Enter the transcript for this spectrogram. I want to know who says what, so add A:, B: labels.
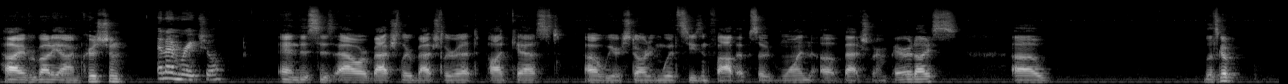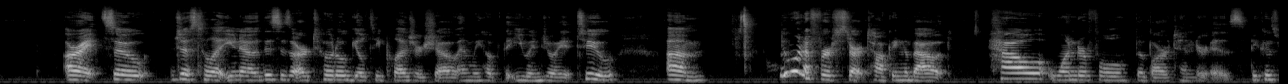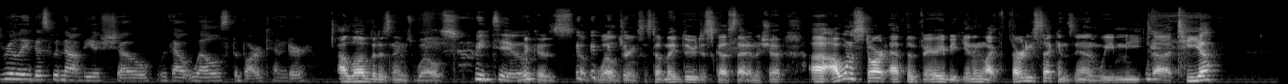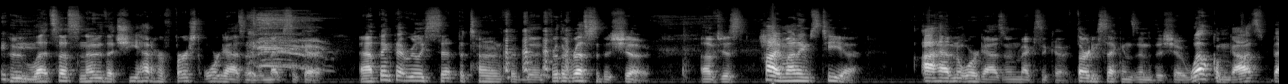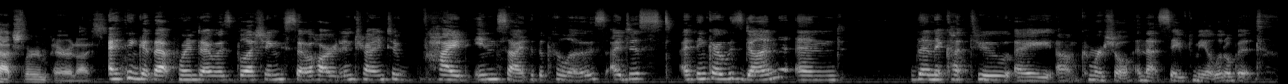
A: Hi, everybody. I'm Christian,
B: And I'm Rachel.
A: and this is our Bachelor Bachelorette podcast. Uh, we are starting with season five, episode one of Bachelor in Paradise. Uh, let's go.
B: All right, so just to let you know, this is our total guilty pleasure show, and we hope that you enjoy it too. Um, we want to first start talking about how wonderful the bartender is, because really, this would not be a show without Wells the bartender.
A: I love that his name's Wells
B: Me too.
A: because of well drinks and stuff. They do discuss that in the show. Uh, I want to start at the very beginning, like 30 seconds in. We meet uh, Tia, who lets us know that she had her first orgasm in Mexico. And I think that really set the tone for the for the rest of the show. Of just, hi, my name's Tia. I had an orgasm in Mexico. Thirty seconds into the show. Welcome, guys. Bachelor in Paradise.
B: I think at that point I was blushing so hard and trying to hide inside the pillows. I just, I think I was done, and then it cut to a um, commercial, and that saved me a little bit.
